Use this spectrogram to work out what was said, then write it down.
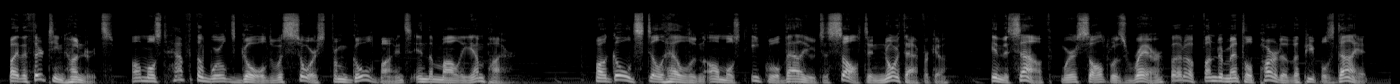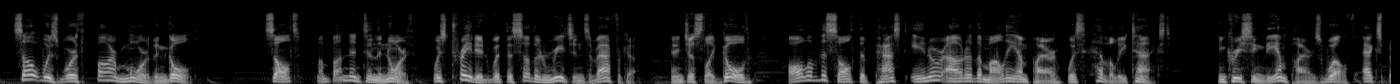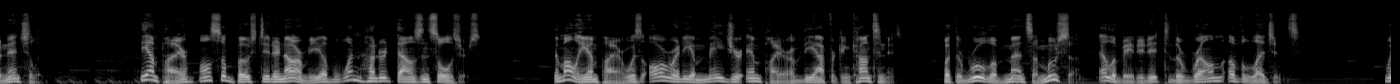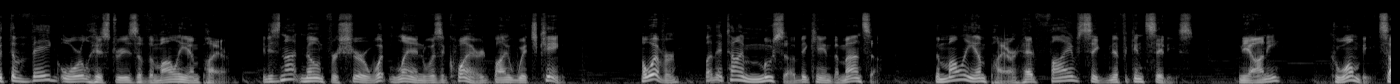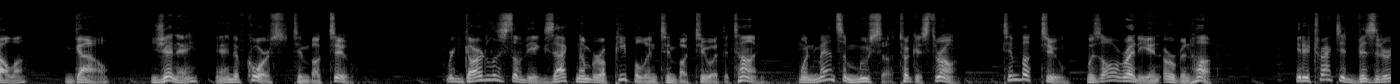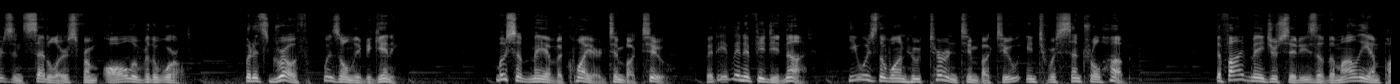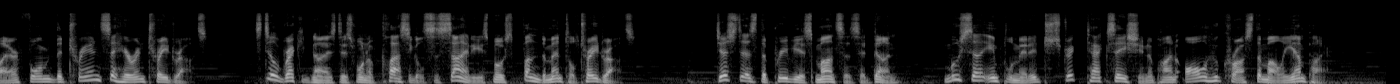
By the 1300s, almost half of the world's gold was sourced from gold mines in the Mali Empire. While gold still held an almost equal value to salt in North Africa, in the South, where salt was rare but a fundamental part of the people's diet, salt was worth far more than gold. Salt, abundant in the north, was traded with the southern regions of Africa, and just like gold, all of the salt that passed in or out of the Mali Empire was heavily taxed, increasing the empire's wealth exponentially. The empire also boasted an army of 100,000 soldiers. The Mali Empire was already a major empire of the African continent, but the rule of Mansa Musa elevated it to the realm of legends. With the vague oral histories of the Mali Empire, it is not known for sure what land was acquired by which king. However, by the time Musa became the Mansa, the Mali Empire had five significant cities Niani, Kumbi, Sala, Gao, Jene, and of course, Timbuktu. Regardless of the exact number of people in Timbuktu at the time, when Mansa Musa took his throne, Timbuktu was already an urban hub. It attracted visitors and settlers from all over the world, but its growth was only beginning. Musa may have acquired Timbuktu, but even if he did not, he was the one who turned Timbuktu into a central hub. The five major cities of the Mali Empire formed the Trans-Saharan trade routes, still recognized as one of classical society's most fundamental trade routes. Just as the previous Mansas had done, Musa implemented strict taxation upon all who crossed the Mali Empire.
